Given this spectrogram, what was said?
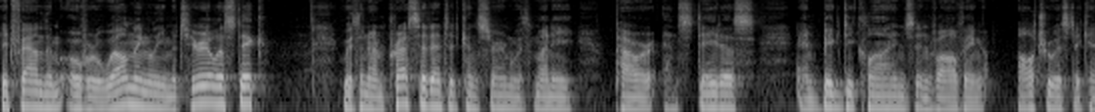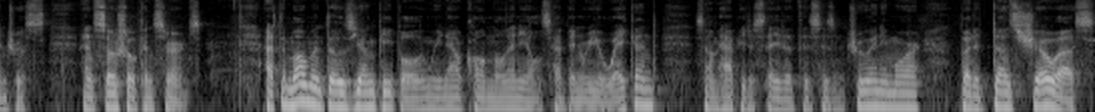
It found them overwhelmingly materialistic, with an unprecedented concern with money, power, and status, and big declines involving altruistic interests and social concerns. At the moment, those young people, whom we now call millennials, have been reawakened. So I'm happy to say that this isn't true anymore, but it does show us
